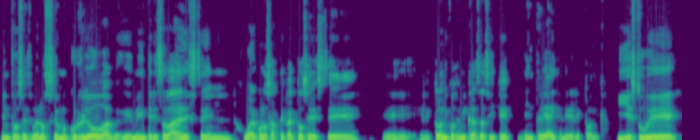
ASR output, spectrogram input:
Entonces, bueno, se me ocurrió, me interesaba este, jugar con los artefactos este, eh, electrónicos de mi casa, así que entré a ingeniería electrónica. Y estuve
